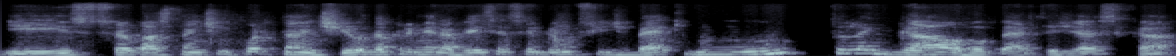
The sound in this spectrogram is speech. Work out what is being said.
E isso é bastante importante. Eu, da primeira vez, recebi um feedback muito legal, Roberto e Jéssica,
